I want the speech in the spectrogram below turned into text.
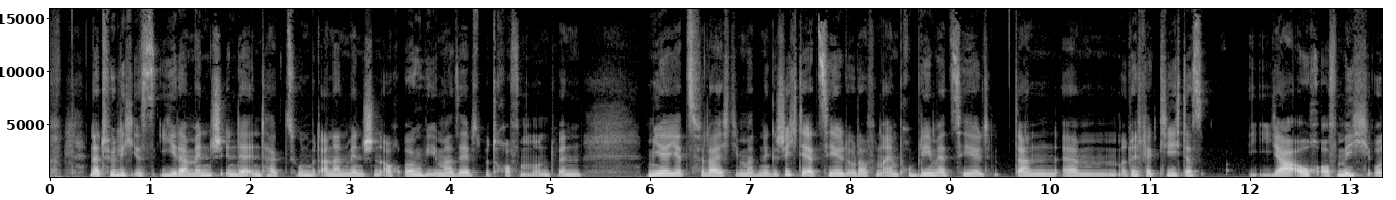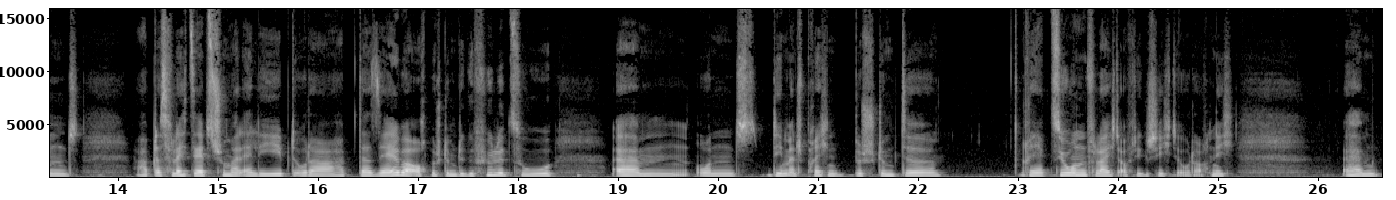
natürlich ist jeder Mensch in der Interaktion mit anderen Menschen auch irgendwie immer selbst betroffen. Und wenn mir jetzt vielleicht jemand eine Geschichte erzählt oder von einem Problem erzählt, dann ähm, reflektiere ich das ja auch auf mich und habe das vielleicht selbst schon mal erlebt oder habe da selber auch bestimmte Gefühle zu ähm, und dementsprechend bestimmte Reaktionen vielleicht auf die Geschichte oder auch nicht. Ähm,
